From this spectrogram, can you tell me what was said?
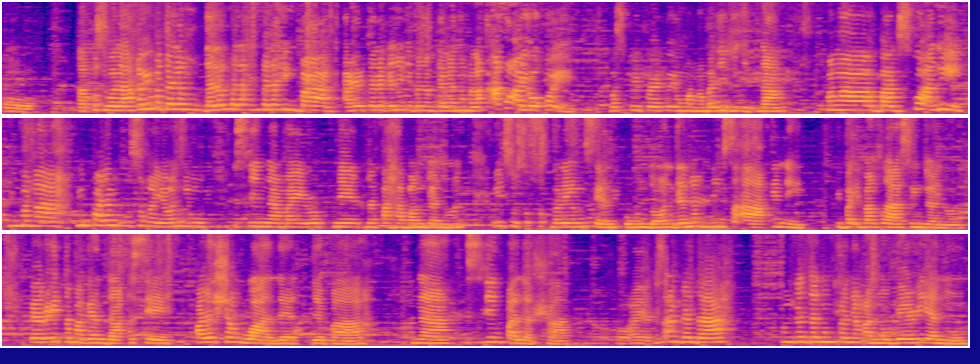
Oh. Tapos wala kayo madalang dalang malaking malaking bag. Ayaw talaga ng iba nagdala ng malaki. Ako ayoko eh. Mas prefer ko yung mga maliliit lang. Mga bags ko, ano eh, yung mga, yung parang uso ngayon, yung sling na may rope na, na pahabang ganun. Yung susuksok mo yung cellphone doon. Ganun din sa akin eh. Iba-ibang klaseng ganun. Pero ito maganda kasi para siyang wallet, ba? Na sling pala siya. So, ayan. Kasi ang ganda, ang ganda nung kanyang ano, very ano,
